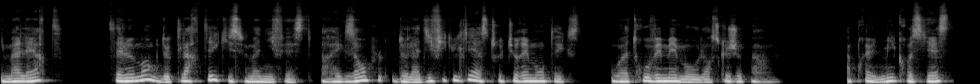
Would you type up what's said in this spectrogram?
qui m'alerte, c'est le manque de clarté qui se manifeste, par exemple de la difficulté à structurer mon texte ou à trouver mes mots lorsque je parle. Après une micro-sieste,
